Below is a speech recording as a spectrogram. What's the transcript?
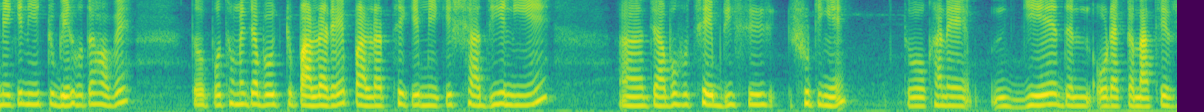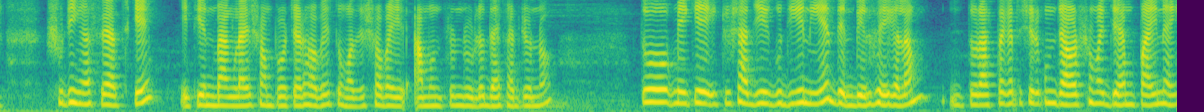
মেয়েকে নিয়ে একটু বের হতে হবে। তো প্রথমে যাব একটু পার্লারে, পার্লার থেকে মেয়েকে সাজিয়ে নিয়ে যাব হচ্ছে এফডিসি শুটিংয়ে তো ওখানে গিয়ে দেন ওর একটা নাচের শুটিং আছে আজকে। এটিএন বাংলায় সম্প্রচার হবে। তোমাদের সবাই আমন্ত্রণ রইল দেখার জন্য। তো মেয়েকে একটু সাজিয়ে গুজিয়ে নিয়ে দেন বের হয়ে গেলাম। তো রাস্তাঘাটে সেরকম যাওয়ার সময় জ্যাম পাই নাই।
